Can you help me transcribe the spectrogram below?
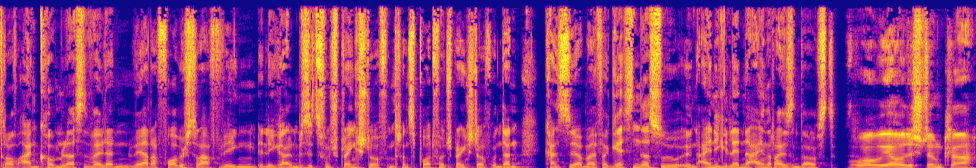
drauf ankommen lassen, weil dann wäre er vorbestraft wegen illegalen Besitz von Sprengstoff und Transport von Sprengstoff und dann kannst du ja mal vergessen, dass du in einige Länder einreisen darfst. Oh, ja, das stimmt, klar.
